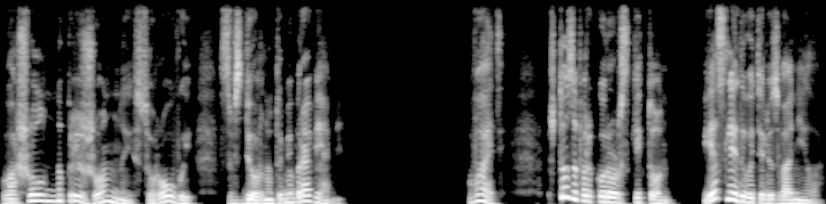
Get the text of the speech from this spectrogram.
вошел напряженный, суровый, с вздернутыми бровями. «Вадь, что за прокурорский тон? Я следователю звонила».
